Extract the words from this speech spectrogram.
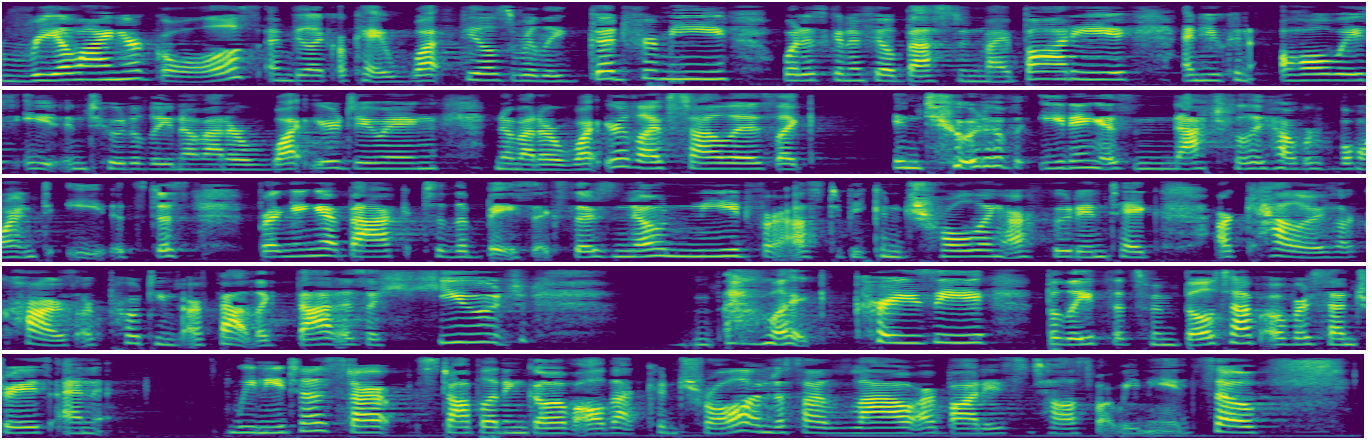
realign your goals and be like, okay, what feels really good for me? What is going to feel best in my body? And you can always eat intuitively no matter what you're doing, no matter what your lifestyle is. Like intuitive eating is naturally how we're born to eat. It's just bringing it back to the basics. There's no need for us to be controlling our food intake, our calories, our carbs, our proteins, our fat. Like that is a huge like crazy belief that's been built up over centuries and we need to start stop letting go of all that control and just allow our bodies to tell us what we need. So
